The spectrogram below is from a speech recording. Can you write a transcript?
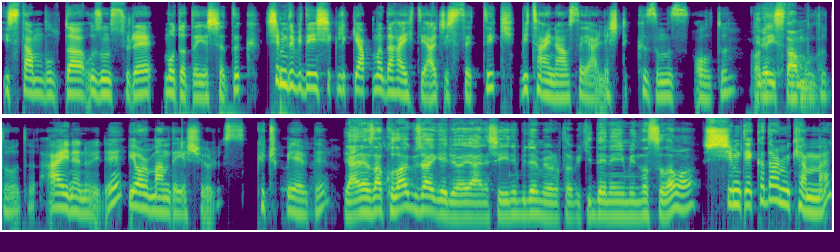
İstanbul'da uzun süre modada yaşadık. Şimdi bir değişiklik yapma daha ihtiyacı hissettik. Bir tiny house'a yerleştik. Kızımız oldu. O Yine da İstanbul'da. İstanbul'da doğdu. Aynen öyle. Bir ormanda yaşıyoruz. Küçük bir evde. Yani en azından kulağa güzel geliyor yani şeyini bilemiyorum tabii ki deneyimi nasıl ama. Şimdiye kadar mükemmel.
